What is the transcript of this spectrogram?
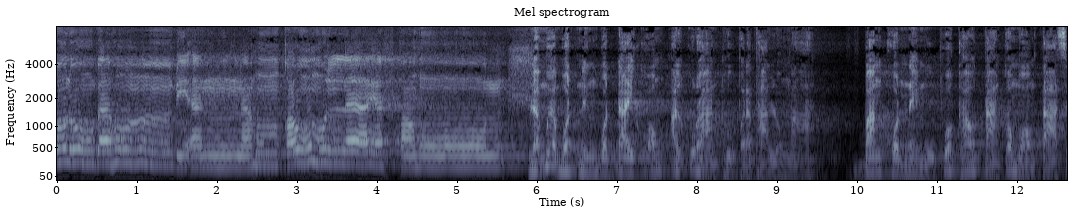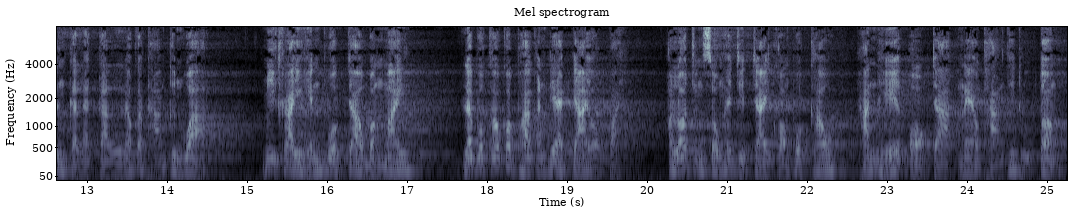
قلوبهم بأنهم قوم لا يفقهون และเมื่อบทหนึ่งบทใดของอัลกุรอานถูกประทานลงมา บางคนในหมู่พวกเขาต่างก็มองตาซึ่งกันและกัน แล้วก็ถามขึ้นว่า มีใครเห็นพวกเจ้าบ้างไหม และพวกเขาก็พากันแยกย้ายออกไป อัลลอฮ์จึงทรงให้จิตใจของพวกเขาหันเหออกจากแนวทางที่ถูกต้อง เพ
